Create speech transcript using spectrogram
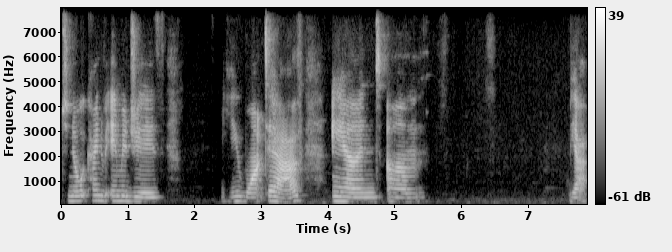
to know what kind of images you want to have. And, um, yeah,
